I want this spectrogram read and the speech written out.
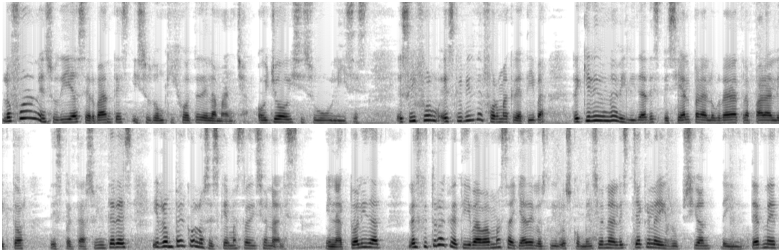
Lo fueron en su día Cervantes y su Don Quijote de la Mancha, o Joyce y su Ulises. Escribir de forma creativa requiere de una habilidad especial para lograr atrapar al lector, despertar su interés y romper con los esquemas tradicionales. En la actualidad, la escritura creativa va más allá de los libros convencionales, ya que la irrupción de Internet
